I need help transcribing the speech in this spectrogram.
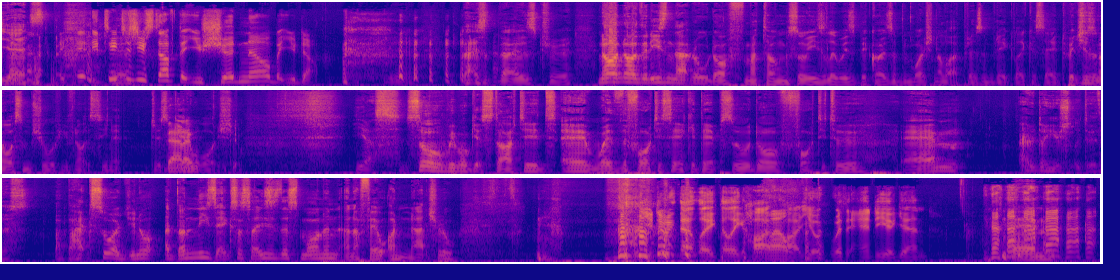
yes. Like, it, it teaches you stuff that you should know, but you don't. yeah, that is that is true. No, no, the reason that rolled off my tongue so easily was because I've been watching a lot of Prison Break, like I said, which is an awesome show. If you've not seen it, just That get I it will watched. do. Yes, so we will get started uh, with the forty-second episode of Forty-Two. Um, how do I usually do this? A back sore. You know, I done these exercises this morning and I felt unnatural. Were you doing that like that like hot Well. hot yoke with Andy again? Um,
